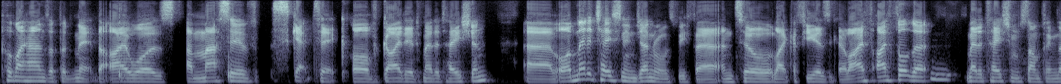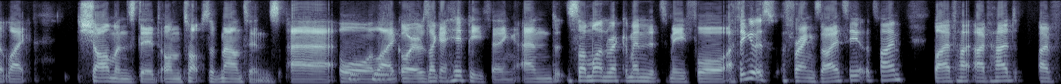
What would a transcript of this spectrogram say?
put my hands up, admit that I was a massive skeptic of guided meditation. Um, or meditation in general, to be fair, until like a few years ago. Like, I, I thought that Mm. meditation was something that like shamans did on tops of mountains, uh, or Mhm. like, or it was like a hippie thing. And someone recommended it to me for, I think it was for anxiety at the time. But I've had, I've had, I've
